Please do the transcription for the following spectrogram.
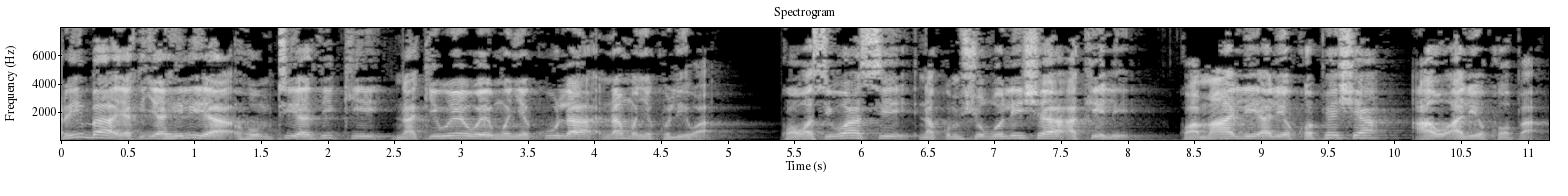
Riba ya kijahilia humtia dhiki na kiwewe mwenye kula na mwenye kuliwa. Kwa wasiwasi na kumshughulisha akili kwa mali aliyokopesha au aliyokopa.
